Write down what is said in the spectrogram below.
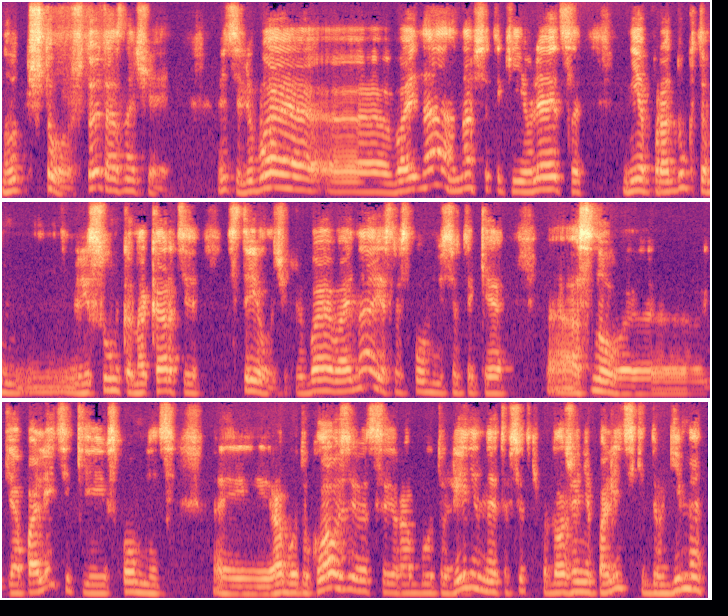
Ну вот что? Что это означает? Видите, любая э, война, она все-таки является не продуктом рисунка на карте стрелочек. Любая война, если вспомнить все-таки э, основы э, геополитики и вспомнить э, и работу Клаузевица, и работу Ленина, это все-таки продолжение политики другими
